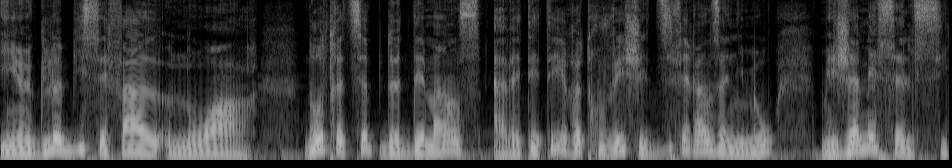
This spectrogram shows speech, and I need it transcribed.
et un globicéphale noir. D'autres types de démence avaient été retrouvés chez différents animaux, mais jamais celle-ci.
